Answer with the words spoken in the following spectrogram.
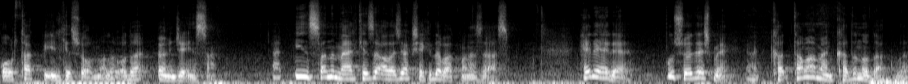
ortak bir ilkesi olmalı. O da önce insan. Yani insanı merkeze alacak şekilde bakmanız lazım. Hele hele bu sözleşme yani ka- tamamen kadın odaklı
